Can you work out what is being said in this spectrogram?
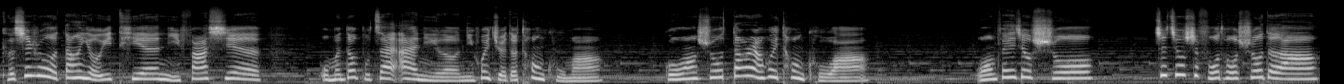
可是，如果当有一天你发现我们都不再爱你了，你会觉得痛苦吗？”国王说：“当然会痛苦啊。”王妃就说：“这就是佛陀说的啊，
